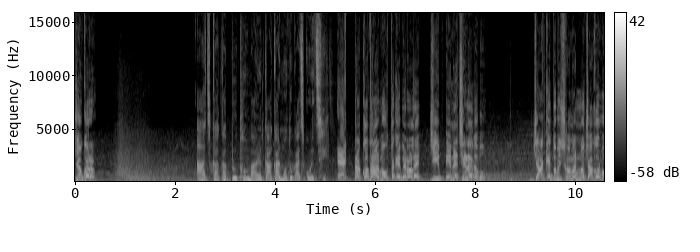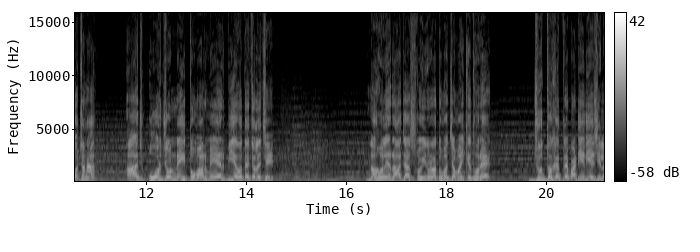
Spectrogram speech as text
চুপ করো। আজ কাকা প্রথমবার কাকার মতো কাজ করেছে। একটা কথা আর মুখ থেকে বেরোলে জিভ টেনে ছিঁড়ে দেবো। যাকে তুমি সামান্য চাকর বলছো না আজ ওর জন্যেই তোমার মেয়ের বিয়ে হতে চলেছে। না হলে রাজা সৈন্যরা তোমার জামাইকে ধরে যুদ্ধক্ষেত্রে পাঠিয়ে দিয়েছিল।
